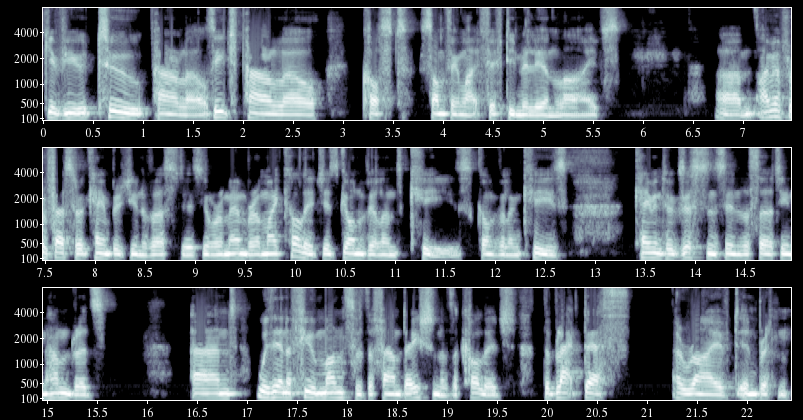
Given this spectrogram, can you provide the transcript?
give you two parallels. Each parallel cost something like 50 million lives. Um, I'm a professor at Cambridge University, as you'll remember, and my college is Gonville and Caius. Gonville and Caius came into existence in the 1300s. And within a few months of the foundation of the college, the Black Death arrived in Britain.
